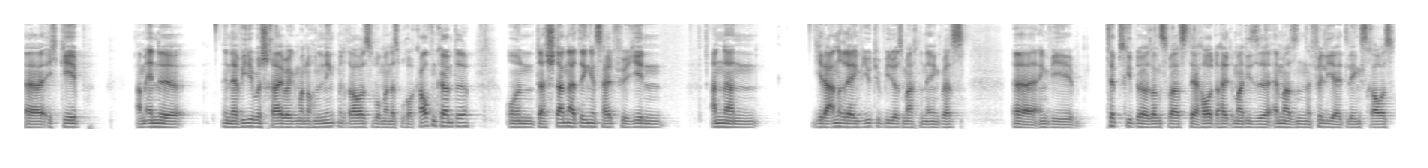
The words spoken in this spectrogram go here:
äh, ich gebe am Ende in der Videobeschreibung immer noch einen Link mit raus, wo man das Buch auch kaufen könnte. Und das Standardding ist halt für jeden anderen, jeder andere, der irgendwie YouTube-Videos macht und irgendwas, äh, irgendwie Tipps gibt oder sonst was, der haut halt immer diese Amazon Affiliate Links raus,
